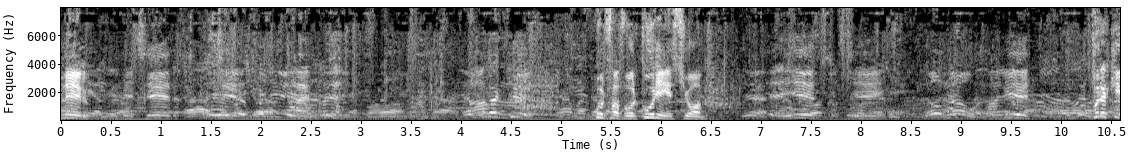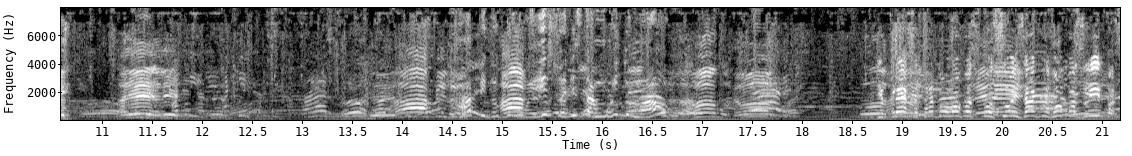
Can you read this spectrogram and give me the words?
Tragam o prisioneiro. Por favor, curem esse homem. É isso, sim. Não, não, ali. Por aqui. Ali, ali. Rápido! Rápido com isso, ele está muito mal. Vamos, vamos. Depressa, tragam logo as poções, água e roupas limpas.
